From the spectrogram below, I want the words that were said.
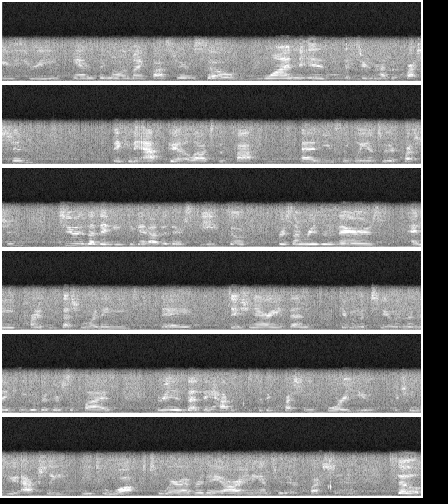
two, three hand signal in my classroom. So one is a student has a question. They can ask it aloud to the class and you simply answer their question. Two is that they need to get out of their seat. So if for some reason there's any part of the session where they need to stay stationary, then give them a two and then they can go get their supplies. Three is that they have a specific question for you, which means you actually need to walk to wherever they are and answer their question. So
